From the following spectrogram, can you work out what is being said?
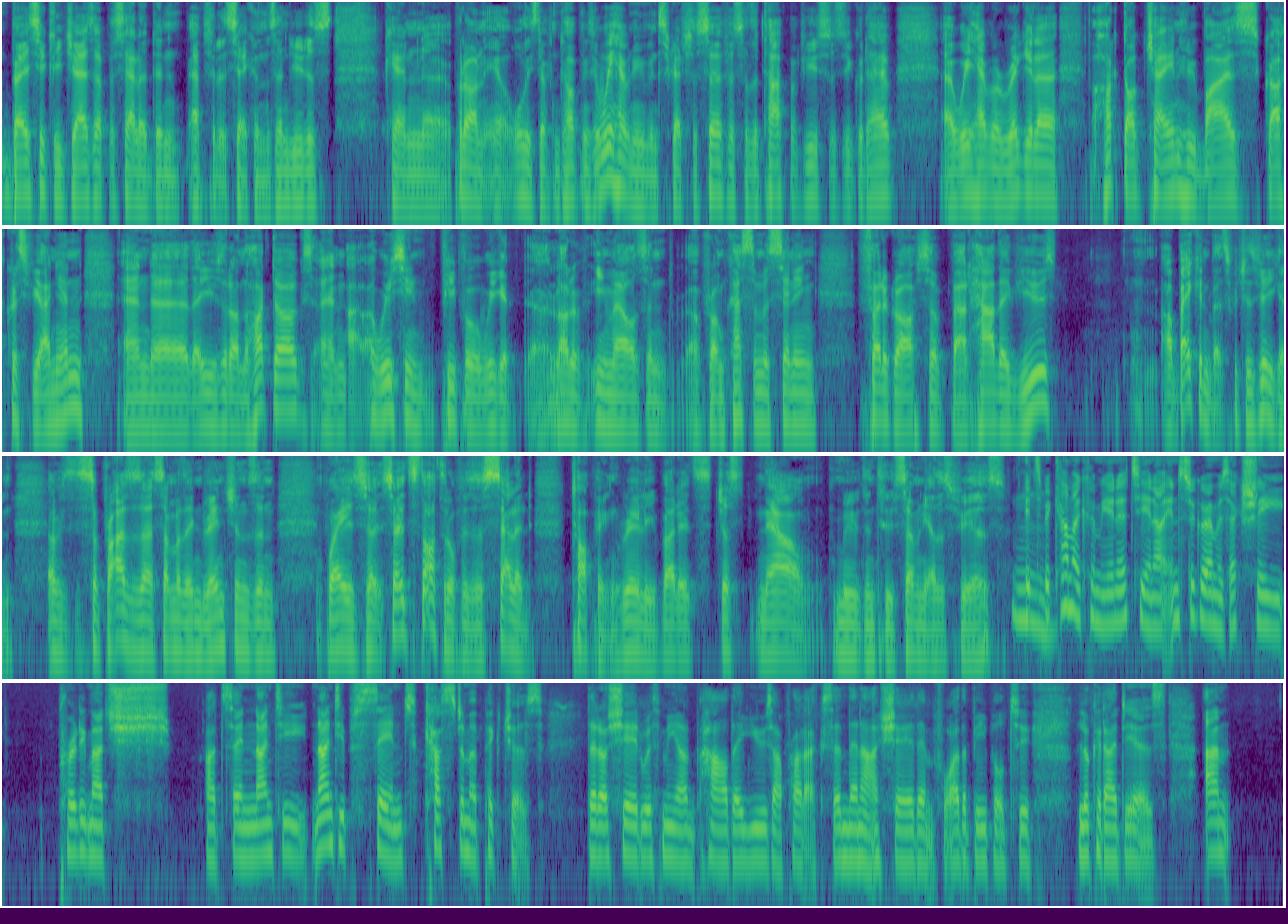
basically jazz up a salad in absolute seconds, and you just can uh, put on you know, all these different toppings. And we haven't even scratched the surface of the type of uses you could have. Uh, we have a regular hot dog chain who buys crispy onion, and uh, they use it on the hot dogs. And uh, we've seen people. We get a lot of emails and uh, from customers sending photographs about how they've used our bacon bits, which is vegan. It surprises us some of the inventions and ways. So, so, it started off as a salad topping, really, but it's just now moved into so many other spheres. Mm. It's become a community, and our Instagram is actually pretty much, I'd say, 90, 90% customer pictures that are shared with me on how they use our products, and then I share them for other people to look at ideas. Um,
